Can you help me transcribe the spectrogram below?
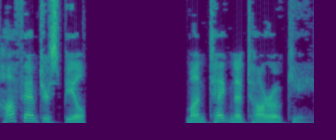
Hofamterspiel Mantegna Tarocchi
